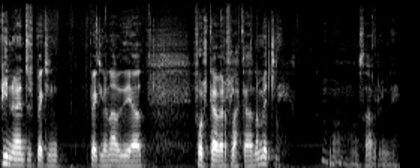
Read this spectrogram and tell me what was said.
pínu endurspeglun af því að fólk hafa verið að flakka þarna milli mm. og, og þá rauninni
